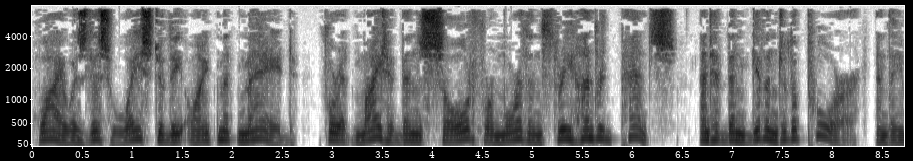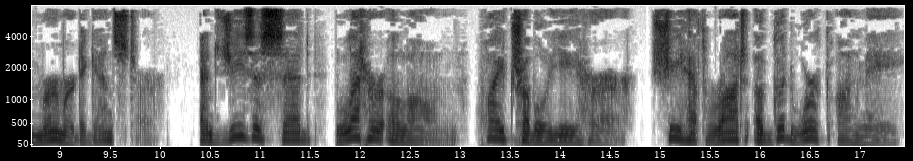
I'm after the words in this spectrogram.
Why was this waste of the ointment made? For it might have been sold for more than three hundred pence, and have been given to the poor. And they murmured against her. And Jesus said, Let her alone. Why trouble ye her? She hath wrought a good work on me.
